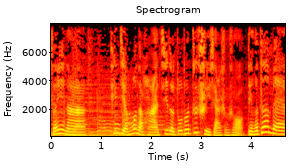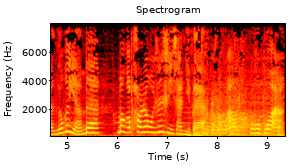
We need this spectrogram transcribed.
所以呢，听节目的话，记得多多支持一下叔叔，点个赞呗，留个言呗，冒个泡让我认识一下你呗，啊，波波波啊！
